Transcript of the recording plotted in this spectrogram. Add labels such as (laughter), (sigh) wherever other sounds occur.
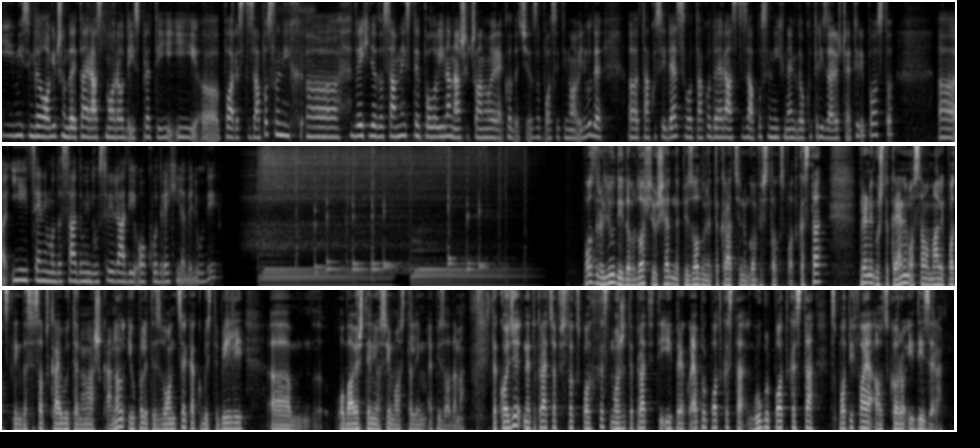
I mislim da je logično da je taj rast morao da isprati i uh, porast zaposlenih. Uh, 2018. polovina naših članova je rekla da će zaposliti nove ljude. Uh, tako se i desilo, tako da je rast zaposlenih negde oko 3,4%. Uh, I cenimo da sada u industriji radi oko 2000 ljudi. Pozdrav ljudi i dobrodošli u još jednu epizodu netokracijnog Office Talks podcasta. Pre nego što krenemo, samo mali podsjetnik da se subscribe-ujte na naš kanal i upalite zvonce kako biste bili um, obavešteni o svim ostalim epizodama. Takođe, Netokracija Office Talks podcast možete pratiti i preko Apple podcasta, Google podcasta, Spotify-a, a od skoro i Deezera.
